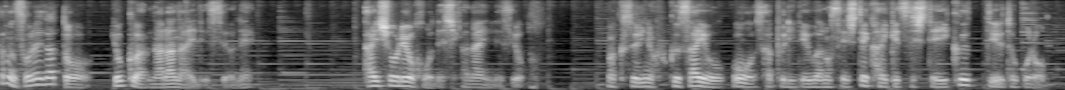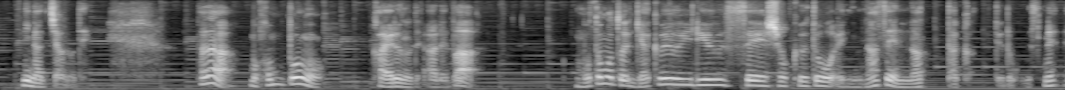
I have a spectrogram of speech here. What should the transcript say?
多分それだとよくはならないですよね。対症療法でしかないんですよ。まあ、薬の副作用をサプリで上乗せして解決していくっていうところになっちゃうので。ただ、もう根本を変えるのであれば、もともと逆流性食道炎になぜなったかっていうところですね。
